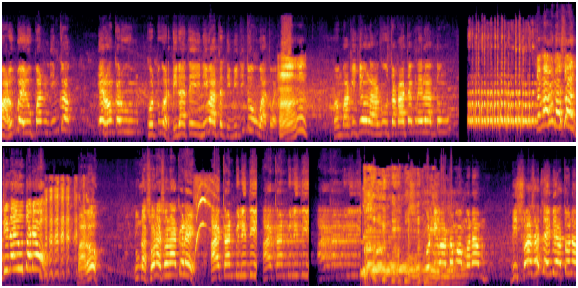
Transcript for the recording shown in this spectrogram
મારું જ બહેરું પણ એમ કે હેરાન કરવું ખોટું અડધી રાતે એની વાત હતી બીજી તો હું વાત હોય. પણ બાકી કેવો લાગુ ચકાચક નહીં લાગતો હું. તમારો નસો હજી નહીં ઉતર્યો. મારો? તું નસો નસો ના કરે. આઈ કાન પી લીધી આઈ કાન પી લીધી આઈ કાન પી લીધી ખોટી વાતોમાં મને વિશ્વાસ જ નહીં બેહતો ને.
